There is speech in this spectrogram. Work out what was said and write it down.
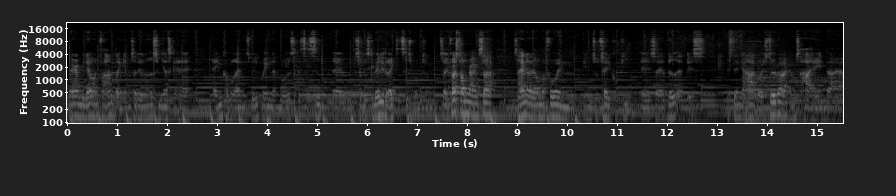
hver gang vi laver en forandring, jamen, så er det jo noget, som jeg skal have, have inkorporeret i mit spil på en eller anden måde, så det tager tid. Øh, så vi skal vælge det rigtige tidspunkt. Så i første omgang, så, så handler det om at få en, en total kopi, øh, så jeg ved, at hvis den jeg har går i stykker, jamen, så har jeg en, der er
